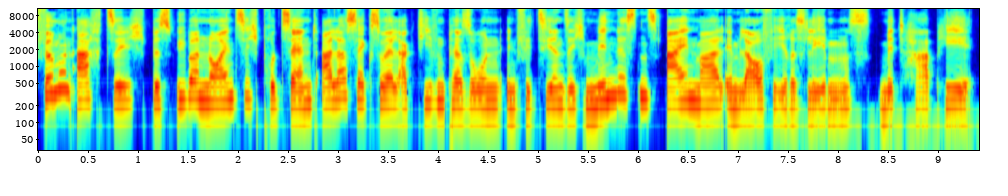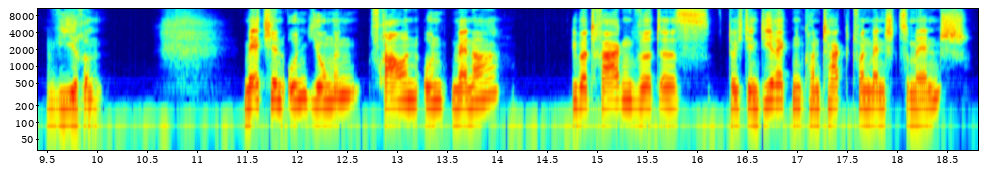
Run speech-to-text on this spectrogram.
85 bis über 90 Prozent aller sexuell aktiven Personen infizieren sich mindestens einmal im Laufe ihres Lebens mit HP-Viren. Mädchen und Jungen, Frauen und Männer übertragen wird es durch den direkten Kontakt von Mensch zu Mensch,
